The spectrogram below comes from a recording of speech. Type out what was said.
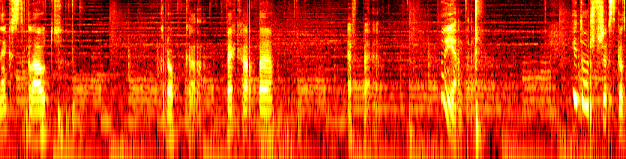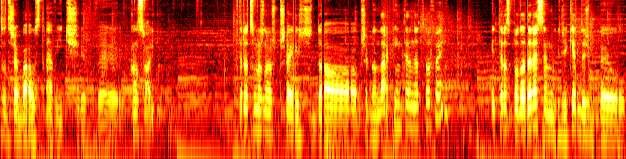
nextcloud.php, fpm. No i Enter. I to już wszystko, co trzeba ustawić w konsoli. Teraz można już przejść do przeglądarki internetowej. I teraz pod adresem, gdzie kiedyś był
